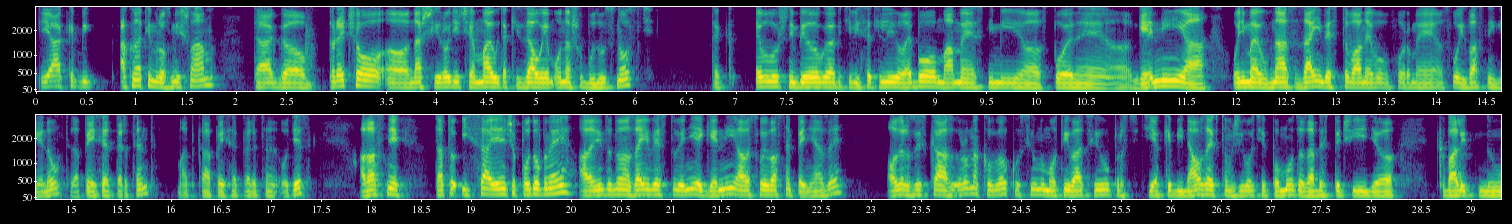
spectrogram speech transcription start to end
ja keby ako nad tým rozmýšľam, tak eh, prečo eh, naši rodičia majú taký záujem o našu budúcnosť, tak evoluční biológovia by ti vysvetlili, lebo máme s nimi spojené gény a oni majú v nás zainvestované vo forme svojich vlastných genov, teda 50%, matka 50% otec. A vlastne táto ISA je niečo podobné, ale niekto do nás zainvestuje nie geny, ale svoje vlastné peniaze a odrazu získa rovnako veľkú silnú motiváciu proste ti akéby naozaj v tom živote pomôcť a zabezpečiť kvalitnú,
